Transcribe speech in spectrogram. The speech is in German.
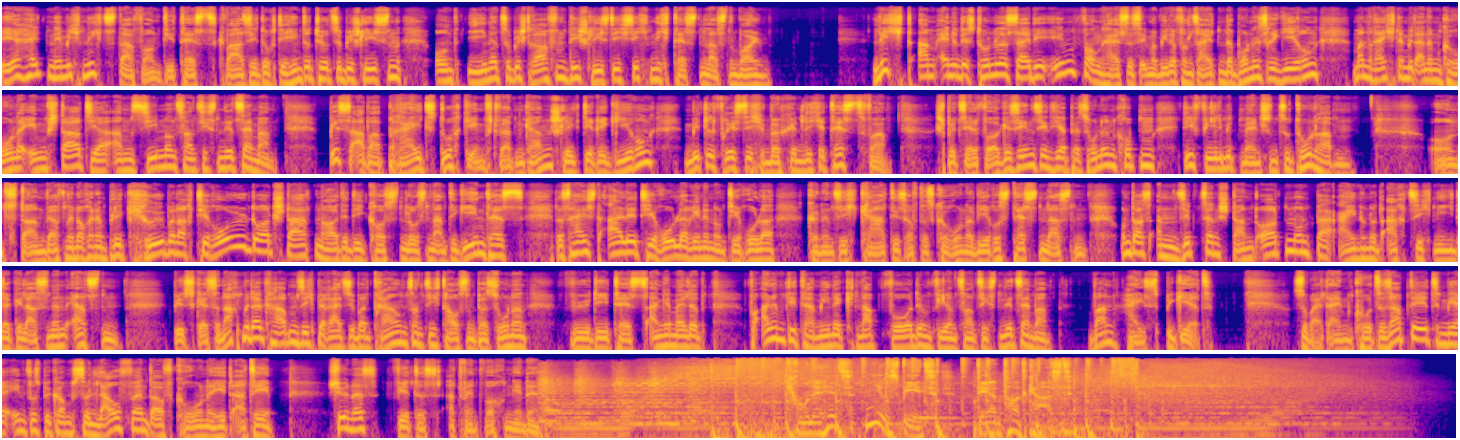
Er hält nämlich nichts davon, die Tests quasi durch die Hintertür zu beschließen und jene zu bestrafen, die schließlich sich nicht testen lassen wollen. Licht am Ende des Tunnels sei die Impfung, heißt es immer wieder von Seiten der Bundesregierung. Man rechne mit einem Corona-Impfstart ja am 27. Dezember. Bis aber breit durchgeimpft werden kann, schlägt die Regierung mittelfristig wöchentliche Tests vor. Speziell vorgesehen sind hier Personengruppen, die viel mit Menschen zu tun haben. Und dann werfen wir noch einen Blick rüber nach Tirol. Dort starten heute die kostenlosen Antigentests. Das heißt, alle Tirolerinnen und Tiroler können sich gratis auf das Coronavirus testen lassen. Und das an 17 Standorten und bei 180 niedergelassenen Ärzten. Bis gestern Nachmittag haben sich bereits über 23.000 Personen für die Tests angemeldet. Vor allem die Termine knapp vor dem 24. Dezember waren heiß begehrt. Soweit ein kurzes Update. Mehr Infos bekommst du laufend auf KroneHit.at. Schönes viertes Adventwochenende. Krone Hit Newsbeat, der Podcast.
